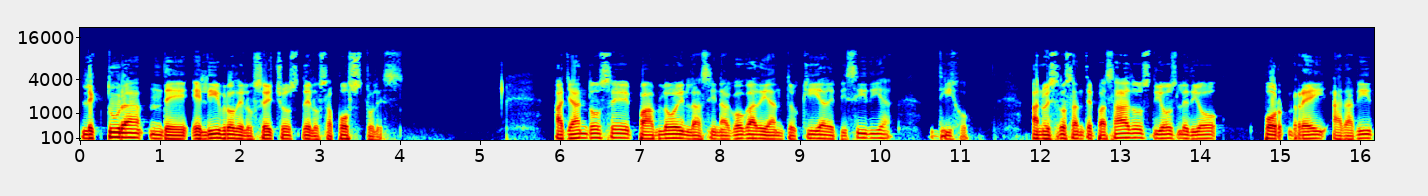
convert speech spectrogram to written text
Lectura de el libro de los Hechos de los Apóstoles. Hallándose Pablo en la sinagoga de Antioquía de Pisidia, dijo, A nuestros antepasados Dios le dio por rey a David,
